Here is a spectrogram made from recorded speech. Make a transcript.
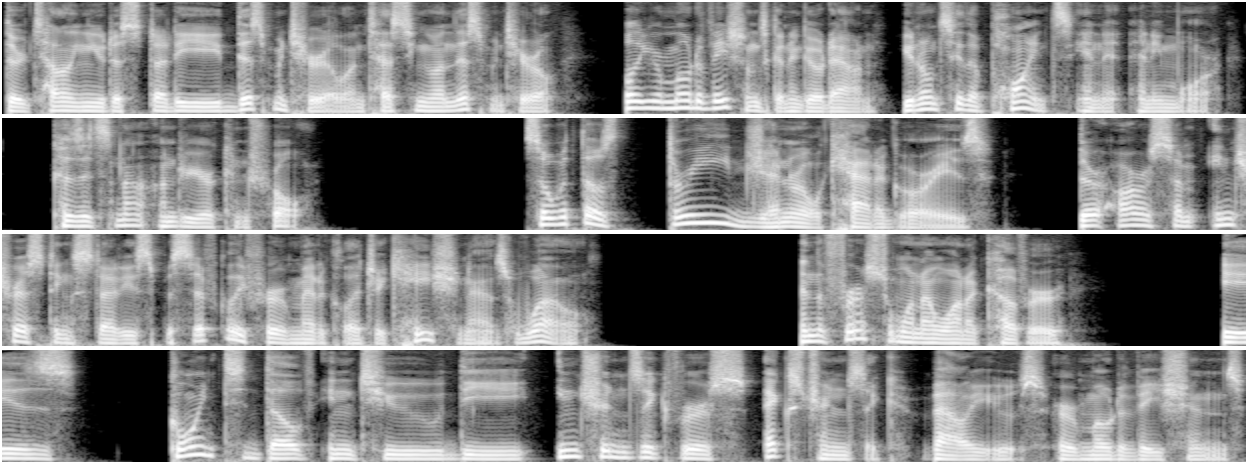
they're telling you to study this material and testing you on this material, well, your motivation's going to go down. You don't see the points in it anymore because it's not under your control. So, with those three general categories, there are some interesting studies specifically for medical education as well. And the first one I want to cover is going to delve into the intrinsic versus extrinsic values or motivations.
